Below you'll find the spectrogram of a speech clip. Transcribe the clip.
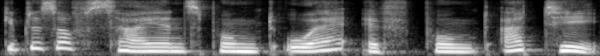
gibt es auf science.orf.at.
